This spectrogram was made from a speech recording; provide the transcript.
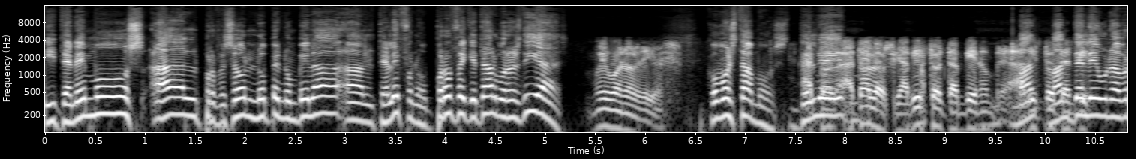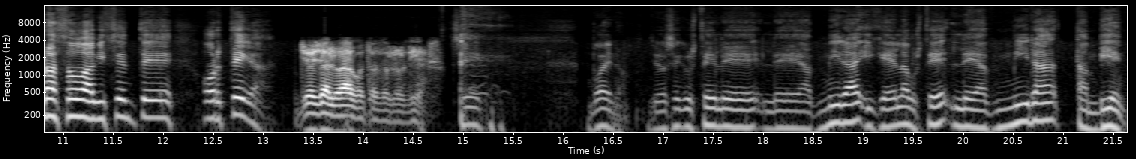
Y tenemos al profesor López Nombela al teléfono. Profe, ¿qué tal? Buenos días. Muy buenos días. ¿Cómo estamos? a, todos, y a Víctor también, hombre. mándele un abrazo a Vicente Ortega. Yo ya lo hago todos los días. Sí. Bueno, yo sé que usted le, le admira y que él a usted le admira también.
